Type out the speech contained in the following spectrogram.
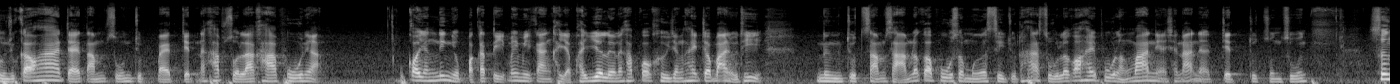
0.95 จ่ายต่ำ0.87 นะครับ ส่วนราคาภูเนี่ยก็ยังนิ่งอยู่ปกติไม่มีการขยับขยื่นเลยนะครับ ก็คือยังให้เจ้าบ้านอยู่ที่ 1.33 แล้วก็ภูเสมอ 4.50 แล้วก็ให้ภูหลังบ้านเนี่ยชนะเนี่ย 7.00 ซึ่ง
